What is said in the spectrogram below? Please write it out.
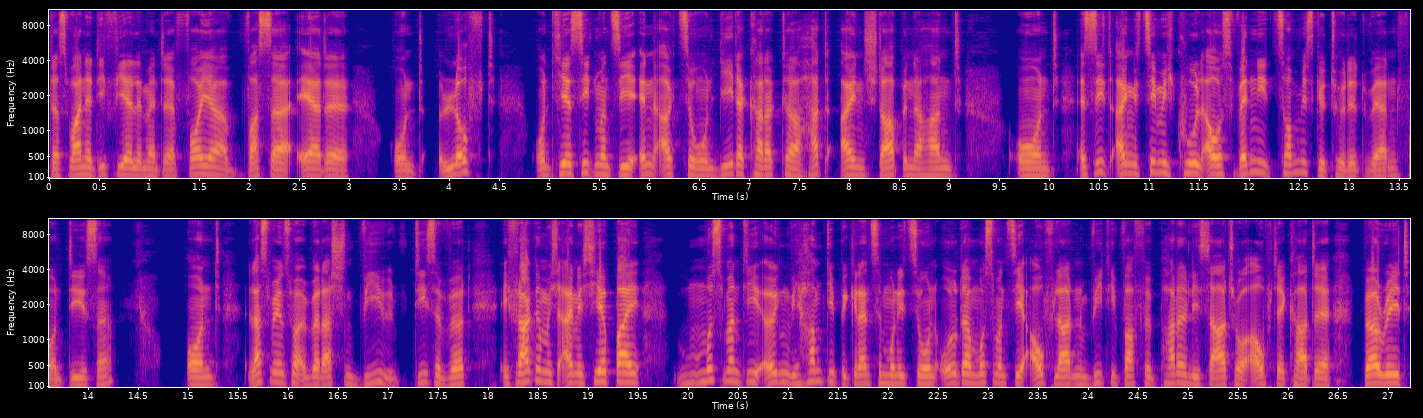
das waren ja die vier Elemente Feuer, Wasser, Erde und Luft. Und hier sieht man sie in Aktion. Jeder Charakter hat einen Stab in der Hand. Und es sieht eigentlich ziemlich cool aus, wenn die Zombies getötet werden von diese. Und lassen wir uns mal überraschen, wie diese wird. Ich frage mich eigentlich hierbei, muss man die irgendwie, haben die begrenzte Munition oder muss man sie aufladen wie die Waffe Paralysator auf der Karte Buried?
